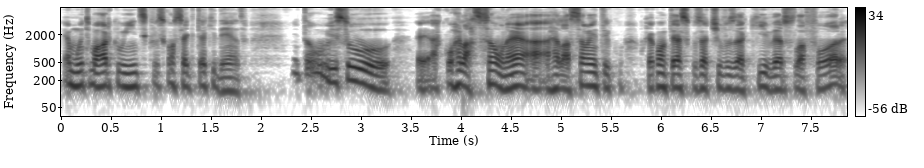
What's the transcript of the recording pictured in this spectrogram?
é muito maior que o índice que você consegue ter aqui dentro. Então, isso, é, a correlação, né, a, a, relação entre o que acontece com os ativos aqui versus lá fora,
